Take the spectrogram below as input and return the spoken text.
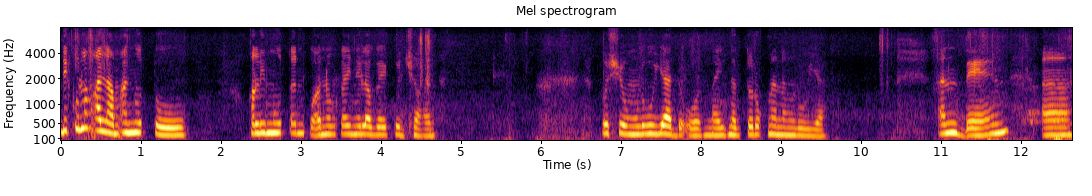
Hindi ko lang alam ano to. Kalimutan ko. Ano kayo nilagay ko dyan. Tapos yung luya doon. May nagturok na ng luya. And then, ah,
